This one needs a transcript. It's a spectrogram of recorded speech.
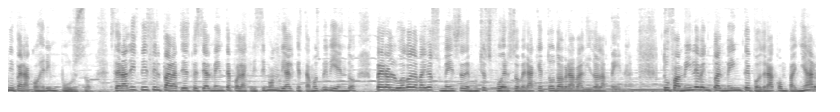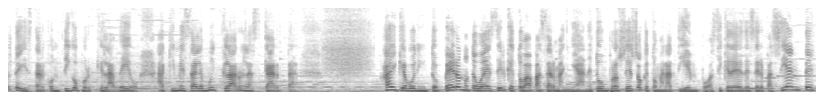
ni para coger impulso. Será difícil para ti especialmente por la crisis mundial que estamos viviendo, pero luego de varios meses de mucho esfuerzo verá que todo habrá valido la pena. Tu familia eventualmente podrá acompañarte y estar contigo porque la veo. Aquí me sale muy claro en las cartas. Ay, qué bonito, pero no te voy a decir que esto va a pasar mañana. Esto es un proceso que tomará tiempo, así que debes de ser paciente,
